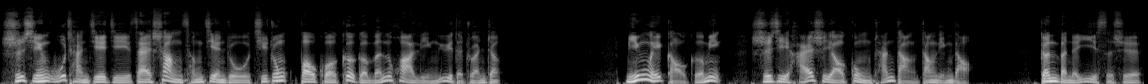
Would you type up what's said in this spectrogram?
实行无产阶级在上层建筑，其中包括各个文化领域的专政。名为搞革命，实际还是要共产党当领导。根本的意思是，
